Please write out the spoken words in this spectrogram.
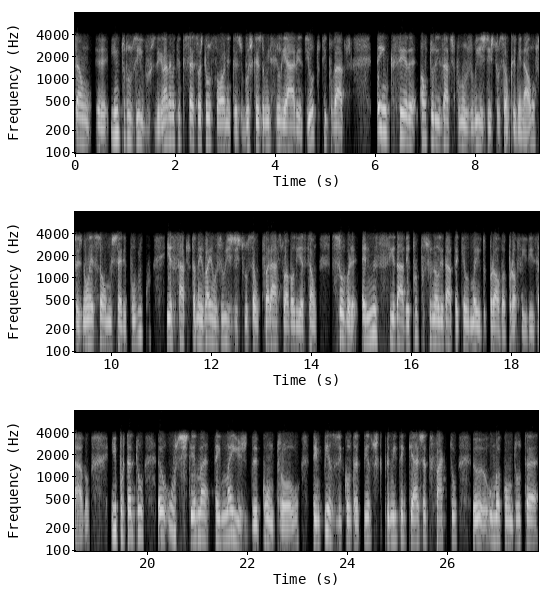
são uh, intrusivos, designadamente interseções telefónicas, buscas domiciliárias e outro tipo de atos, têm que ser autorizados por um juiz de instrução criminal, ou seja, não é só o Ministério Público, esse ato também vai a um juiz de instrução que fará a sua avaliação sobre a necessidade e proporcionalidade daquele meio de prova profilizado e, portanto, o sistema tem meios de controlo, tem pesos e contrapesos que permitem que haja, de facto, uma conduta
